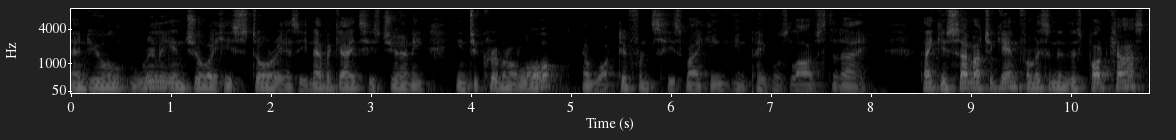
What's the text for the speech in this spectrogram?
and you'll really enjoy his story as he navigates his journey into criminal law and what difference he's making in people's lives today. Thank you so much again for listening to this podcast,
